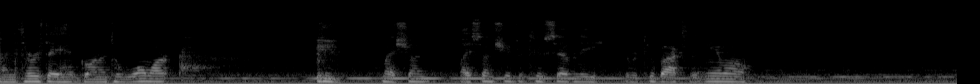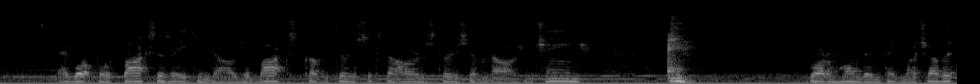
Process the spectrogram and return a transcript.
on Thursday, I had gone into Walmart. my son, my son shoots a 270. Two boxes of ammo. I bought both boxes, $18 a box, probably $36, $37 and change. Brought them home, didn't think much of it.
